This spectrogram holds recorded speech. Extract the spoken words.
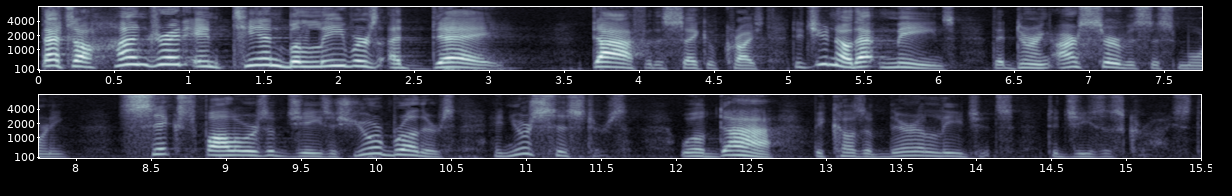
That's 110 believers a day die for the sake of Christ. Did you know that means that during our service this morning, six followers of Jesus, your brothers and your sisters, will die because of their allegiance to Jesus Christ?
